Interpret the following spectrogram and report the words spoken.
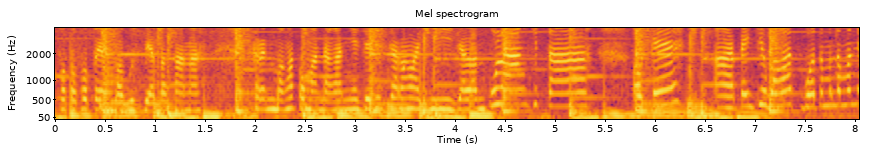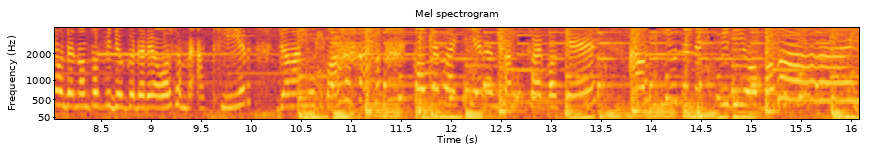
foto-foto yang bagus di atas sana. Keren banget pemandangannya. Jadi sekarang lagi jalan pulang kita. Oke, uh, thank you banget buat teman-teman yang udah nonton video gue dari awal sampai akhir. Jangan lupa comment, like, share, dan subscribe. Oke, I'll see you in the next video. Bye bye.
